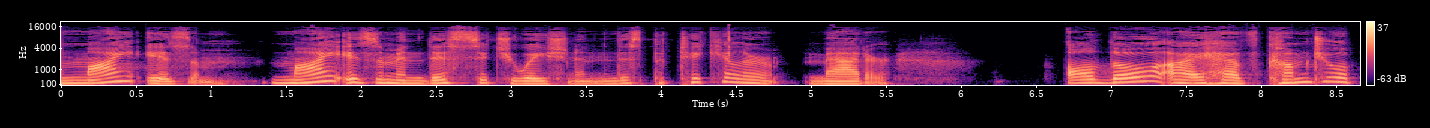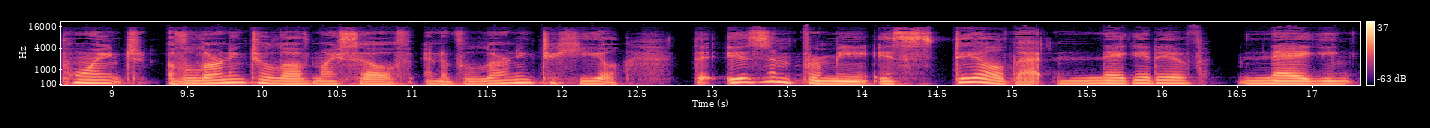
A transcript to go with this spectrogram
my ism, my ism in this situation, and in this particular matter, although I have come to a point of learning to love myself and of learning to heal, the ism for me is still that negative nagging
